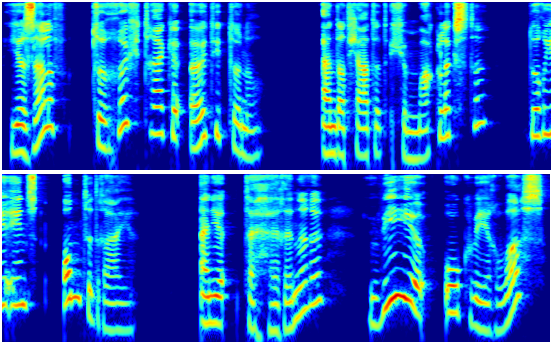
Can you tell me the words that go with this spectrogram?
Jezelf terugtrekken uit die tunnel. En dat gaat het gemakkelijkste door je eens om te draaien en je te herinneren wie je ook weer was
